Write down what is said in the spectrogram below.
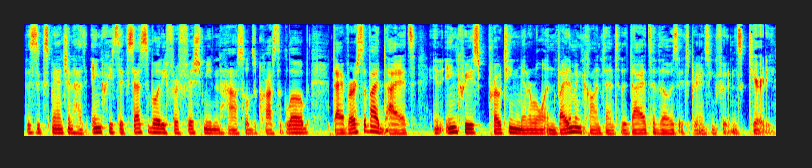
this expansion has increased accessibility for fish meat in households across the globe, diversified diets, and increased protein, mineral, and vitamin content to the diets of those experiencing food insecurity.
